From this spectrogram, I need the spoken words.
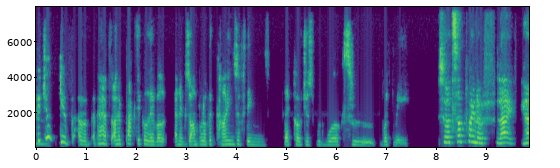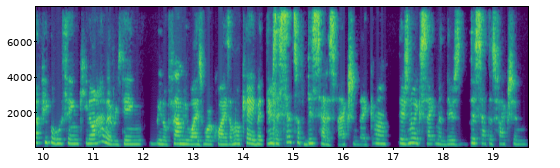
Could you give, uh, perhaps on a practical level, an example of the kinds of things that coaches would work through with me? So at some point of life, you have people who think, you know, I have everything, you know, family wise, work wise, I'm okay. But there's a sense of dissatisfaction, like, oh, there's no excitement. There's dissatisfaction.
